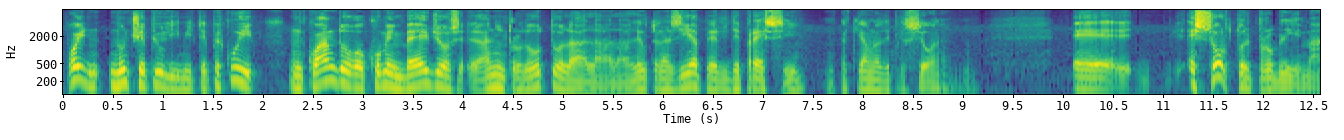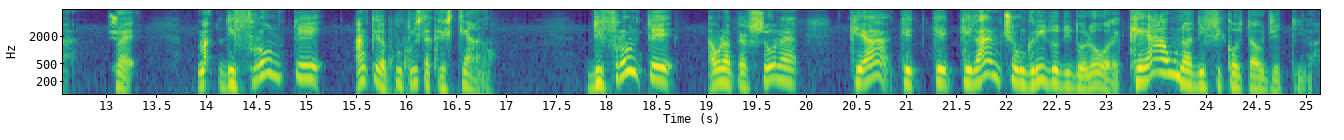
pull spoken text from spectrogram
poi non c'è più limite, per cui quando come in Belgio hanno introdotto l'eutanasia per i depressi, per chi ha una depressione, eh, è sorto il problema, cioè, ma di fronte, anche dal punto di vista cristiano, di fronte a una persona che, ha, che, che- che lancia un grido di dolore, che ha una difficoltà oggettiva,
